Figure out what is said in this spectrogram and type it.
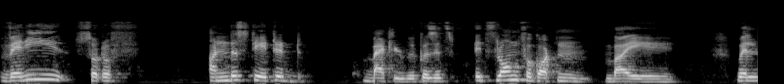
very sort of understated battle because it's it's long forgotten by well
